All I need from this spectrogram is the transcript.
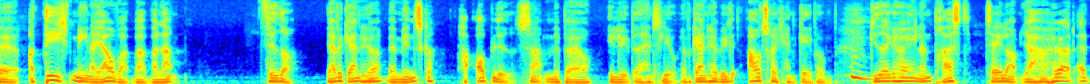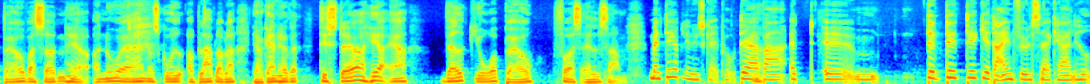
Uh, og det mener jeg jo var, var, var langt federe. Jeg vil gerne høre, hvad mennesker har oplevet sammen med Børge i løbet af hans liv. Jeg vil gerne høre, hvilket aftryk han gav på dem. Gider ikke høre en eller anden præst, tale om, jeg har hørt, at Børge var sådan her, og nu er han hos Gud, og bla bla bla. Jeg vil gerne høre, hvad... Det større her er, hvad gjorde Børge for os alle sammen? Men det, jeg bliver nysgerrig på, det er ja. bare, at øh, det, det, det giver dig en følelse af kærlighed.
